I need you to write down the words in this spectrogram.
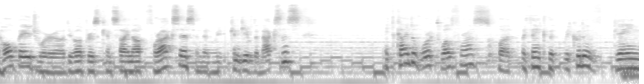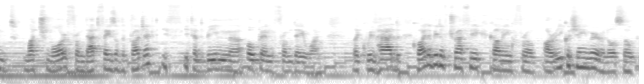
a homepage where uh, developers can sign up for access, and then we can give them access. It kind of worked well for us, but I think that we could have gained much more from that phase of the project if it had been uh, open from day one. Like we've had quite a bit of traffic coming from our echo chamber, and also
